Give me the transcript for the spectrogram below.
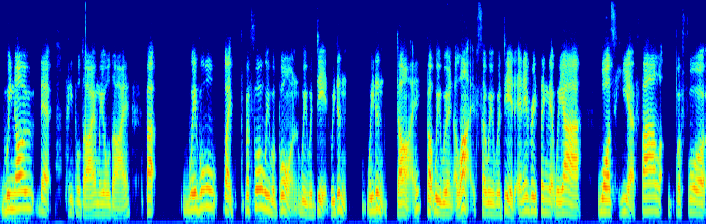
We know that people die and we all die, but we've all like before we were born, we were dead. We didn't we didn't die, but we weren't alive, so we were dead. And everything that we are was here far before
